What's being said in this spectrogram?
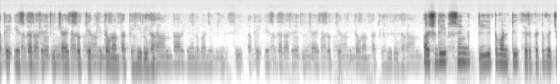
ਅਤੇ ਇਸ ਕਰਕੇ ਟੀਚਾ ਇੱਕ ਸੌ ਤੇਤੀ ਦੌੜਾਂ ਤੱਕ ਹੀ ਰਿਹਾ। ਅਰਸ਼ਦੀਪ ਸਿੰਘ ਟੀ-ਟਵੰਟੀ ਕ੍ਰਿਕਟ ਵਿੱਚ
